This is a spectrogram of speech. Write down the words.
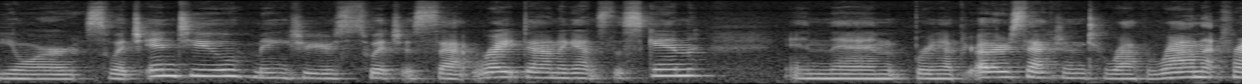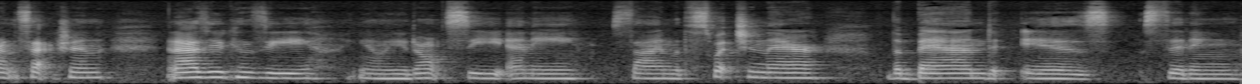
your switch into, making sure your switch is sat right down against the skin, and then bring up your other section to wrap around that front section. And as you can see, you know, you don't see any sign with a switch in there. The band is sitting,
